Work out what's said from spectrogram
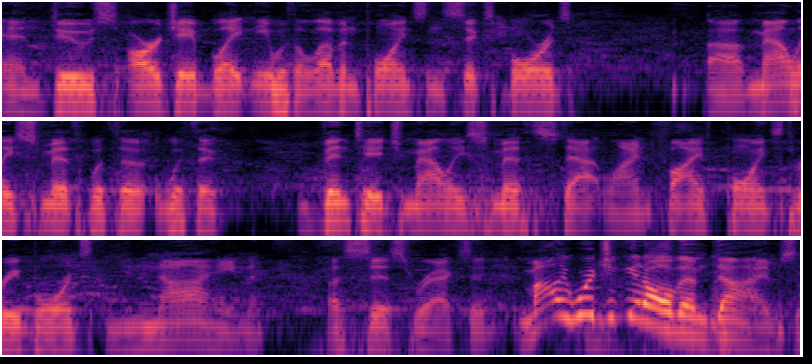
and Deuce. R.J. Blakeney with 11 points and six boards. Uh, Mally Smith with a with a vintage Mally Smith stat line: five points, three boards, nine assists. Rex. And, Molly, where'd you get all them dimes?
